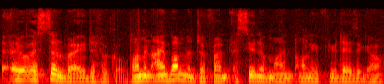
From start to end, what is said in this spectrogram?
It was still very difficult. I mean, I bumped into a friend, a student of mine, only a few days ago.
